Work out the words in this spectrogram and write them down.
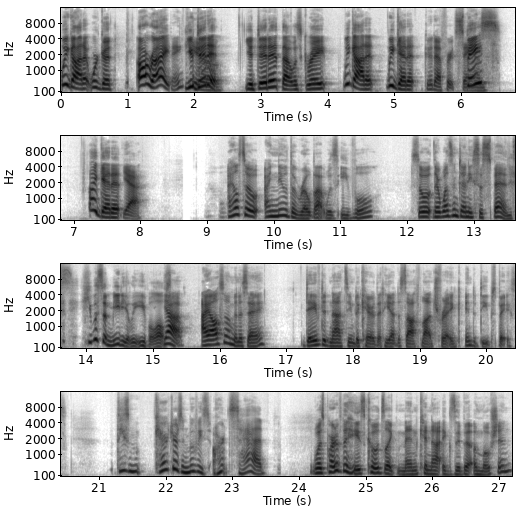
We got it. We're good. All right. Thank you. did it. You did it. That was great. We got it. We get it. Good effort, Stan. Space. I get it. Yeah. I also I knew the robot was evil, so there wasn't any suspense. He was immediately evil also. Yeah. I also am gonna say, Dave did not seem to care that he had to soft launch Frank into deep space. These m- characters in movies aren't sad. Was part of the Hayes codes like men cannot exhibit emotion?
